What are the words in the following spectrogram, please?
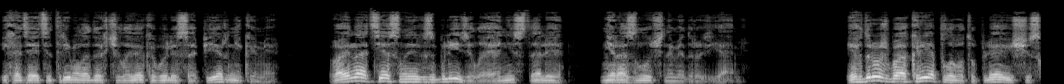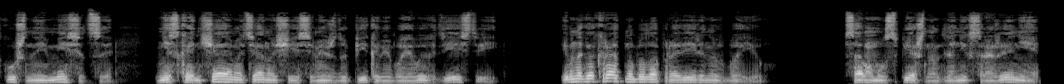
И хотя эти три молодых человека были соперниками, война тесно их сблизила, и они стали неразлучными друзьями. Их дружба окрепла в отупляющие скучные месяцы, нескончаемо тянущиеся между пиками боевых действий, и многократно была проверена в бою. В самом успешном для них сражении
